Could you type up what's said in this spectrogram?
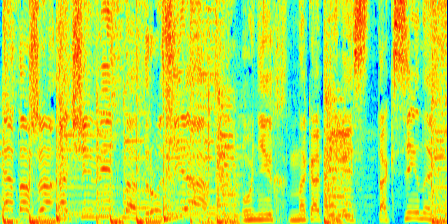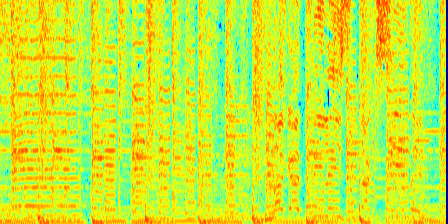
это же очевидно, друзья, у них накопились токсины. Накопились токсины.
